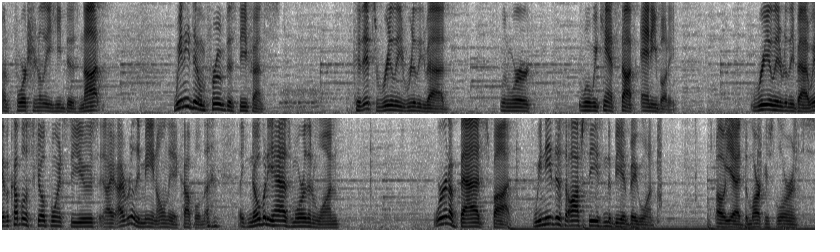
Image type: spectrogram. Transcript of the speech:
Unfortunately, he does not. We need to improve this defense. Because it's really, really bad when we're when we can't stop anybody. Really, really bad. We have a couple of skill points to use. I, I really mean only a couple. like, nobody has more than one. We're in a bad spot. We need this off season to be a big one. Oh, yeah, Demarcus Lawrence.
